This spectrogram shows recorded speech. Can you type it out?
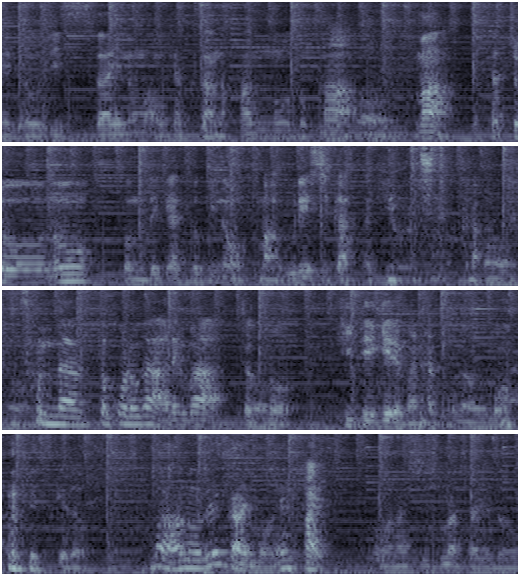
えっと、実際のまあお客さんの反応とか、うん。まあ、社長のその出来上がった時の、まあ嬉しかった気持ちとか、そんなところがあればちょっと聞いていければなと思うんですけど、まあ、あの前回もねはいお話ししましたけど、はい。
